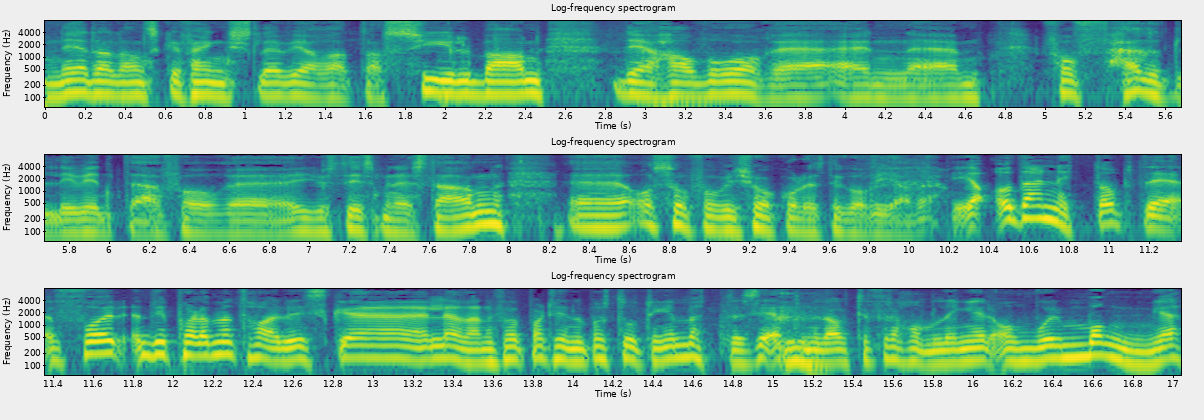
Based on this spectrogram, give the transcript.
nederlandske fengsler, vi har hatt asylbarn. Det har vært en forferdelig vinter for justisministeren. Og så får vi se hvordan det går videre. Ja, og det er nettopp det. For de parlamentariske lederne for partiene på Stortinget møttes i ettermiddag til forhandlinger om hvor mange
